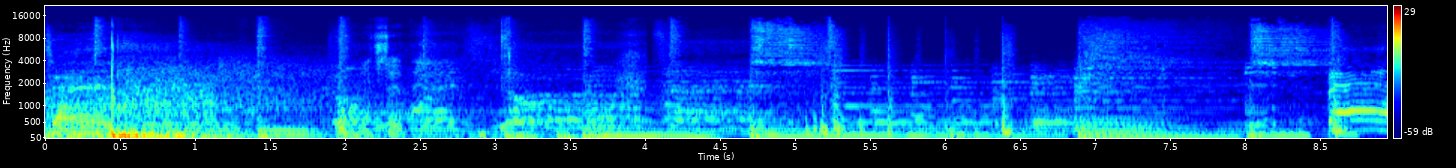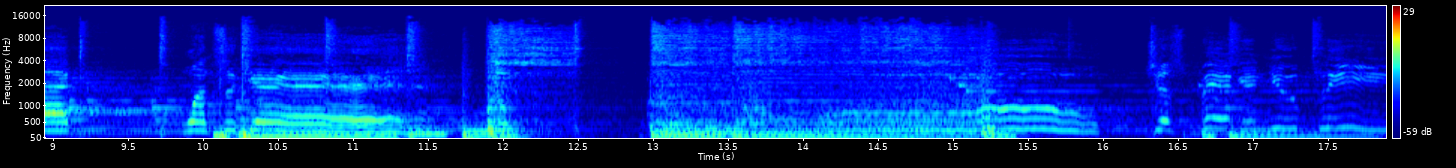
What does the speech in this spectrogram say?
time. That's it. Back once again. Ooh, just begging you, please.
